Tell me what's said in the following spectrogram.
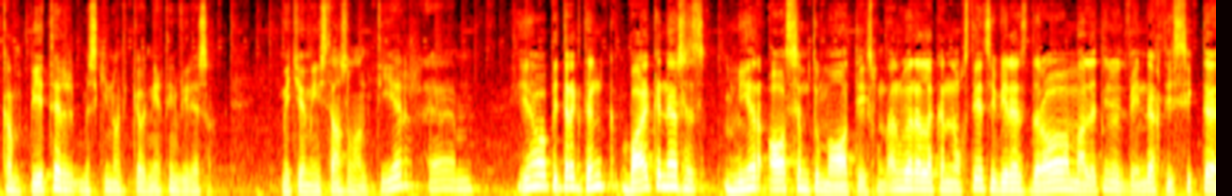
kan beter miskien nog die COVID-19 virus met jou immuunstelsel hanteer. Ehm um, Ja, Pieter, ek dink baie kinders is meer asymptomaties. Met ander woorde, hulle kan nog steeds die virus dra, maar hulle het nie noodwendig die siekte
